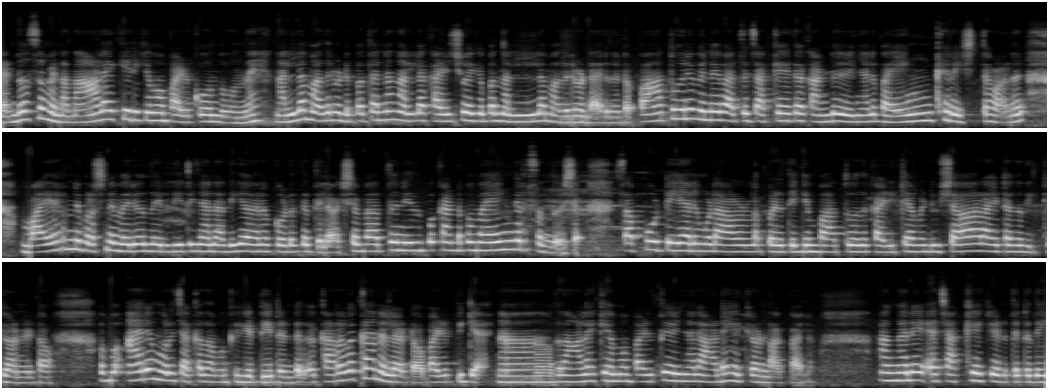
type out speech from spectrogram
രണ്ട് ദിവസം വേണ്ട. നാളെയൊക്കെ ഇരിക്കുമ്പോൾ പഴുക്കുമെന്ന് തോന്നുന്നേ. നല്ല മധുരമുണ്ട്. ഇപ്പം തന്നെ നല്ല കഴിച്ചു നോക്കിയപ്പോൾ നല്ല മധുരം ഉണ്ടായിരുന്നു കേട്ടോ. പാത്തൂന് പിന്നെ പച്ച ചക്കയൊക്കെ കണ്ടു കഴിഞ്ഞാൽ ഭയങ്കര ഇഷ്ടമാണ്. വയറിന് പ്രശ്നം വരുമെന്ന് എഴുതിയിട്ട് ഞാൻ അധികം അവനെ കൊടുക്കത്തില്ല. പക്ഷെ പാത്തൂന് ഇതിപ്പോൾ കണ്ടപ്പോൾ ഭയങ്കര സന്തോഷം. സപ്പോർട്ട് ചെയ്യാനും കൂടെ ആളുള്ളപ്പോഴത്തേക്കും പാത്തു അത് കഴിക്കാൻ വേണ്ടി ഉഷാറായിട്ടൊക്കെ നിൽക്കുകയാണ് കേട്ടോ. അപ്പോൾ അരമുറി ചക്ക നമുക്ക് കിട്ടിയിട്ടുണ്ട്. കറി വെക്കാനല്ല കേട്ടോ പഴുപ്പിക്കാൻ. നമുക്ക് ആകുമ്പോൾ പഴുത്ത് കഴിഞ്ഞാൽ അടയൊക്കെ ഉണ്ടാക്കാമല്ലോ അങ്ങനെ ചക്കയൊക്കെ എടുത്തിട്ട് ദേ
